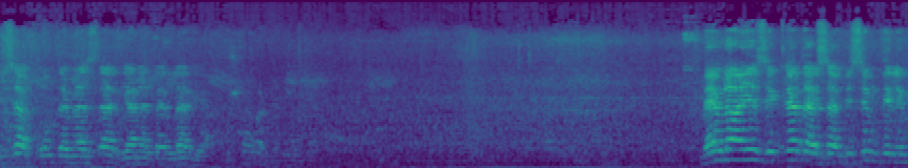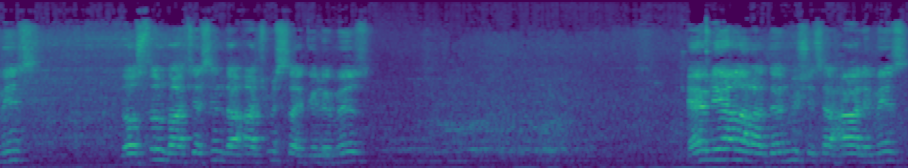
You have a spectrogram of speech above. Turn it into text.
Bize kul demezler, yan ederler ya. Mevla'yı zikrederse bizim dilimiz, dostun bahçesinde açmışsa gülümüz, Evliyalara dönmüş ise halimiz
